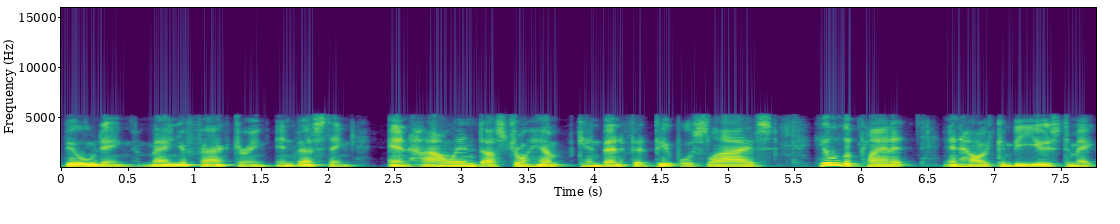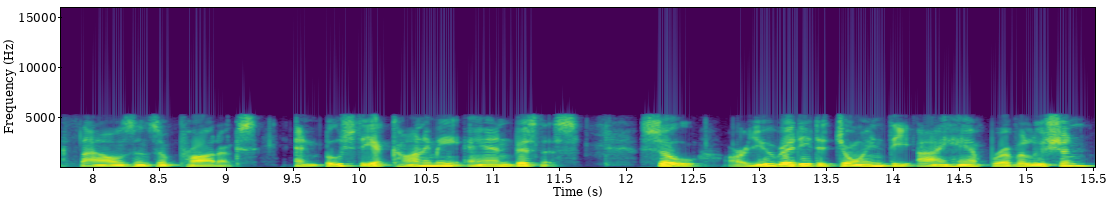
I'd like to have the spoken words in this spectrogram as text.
building, manufacturing, investing, and how industrial hemp can benefit people's lives, heal the planet, and how it can be used to make thousands of products and boost the economy and business. So, are you ready to join the iHemp revolution?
